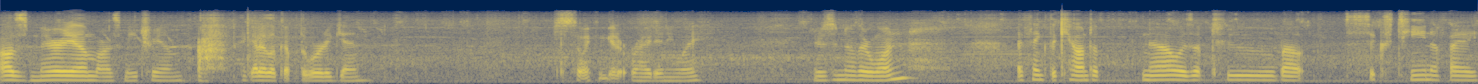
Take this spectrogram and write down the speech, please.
Osmerium, osmetrium. Ah, I gotta look up the word again. So I can get it right anyway. There's another one. I think the count up now is up to about 16 if I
